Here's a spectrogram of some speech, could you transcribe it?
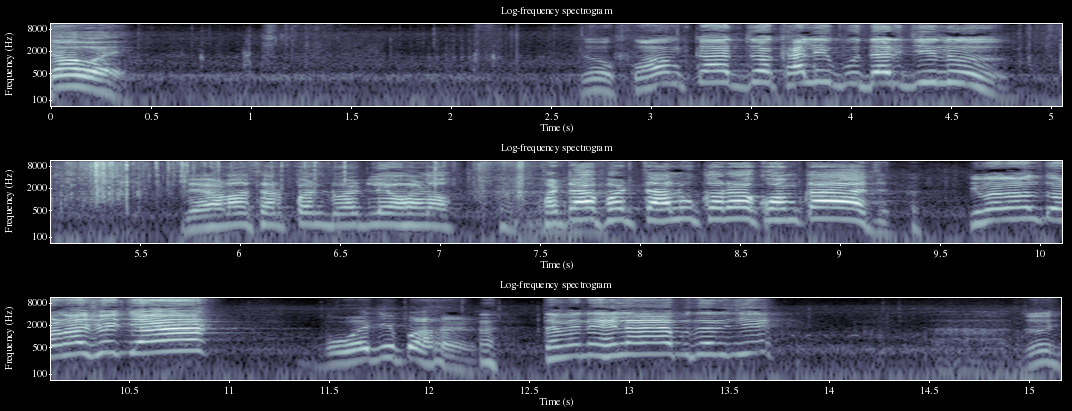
ના હોય. જો કોમકાજ જો ખાલી બુદરજી નું લેહડો સરપંચ દોડ લેહડો ફટાફટ ચાલુ કરો કોમકાજ. જીવાલાલ દોણા શું જા? બુવાજી પાહણ તમે નહીં લાયા બુદરજી જોઈ.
